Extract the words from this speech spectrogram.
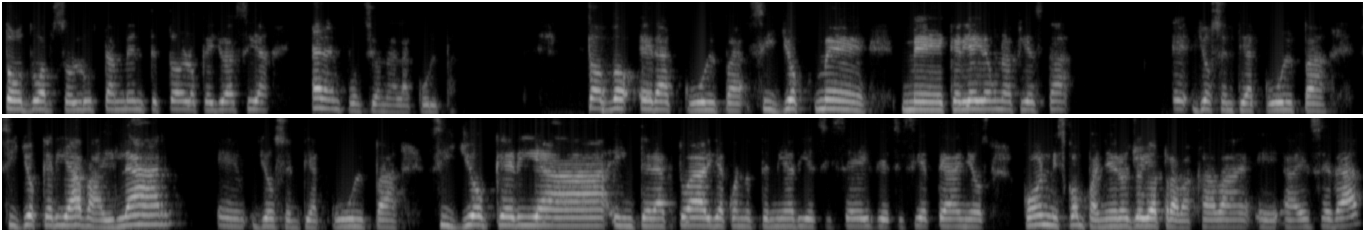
todo, absolutamente todo lo que yo hacía era en función a la culpa todo era culpa. Si yo me, me quería ir a una fiesta, eh, yo sentía culpa. Si yo quería bailar, eh, yo sentía culpa. Si yo quería interactuar ya cuando tenía 16, 17 años con mis compañeros, yo ya trabajaba eh, a esa edad,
